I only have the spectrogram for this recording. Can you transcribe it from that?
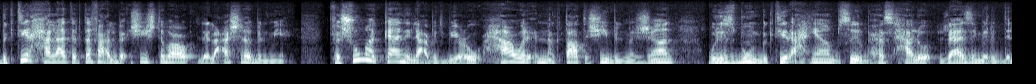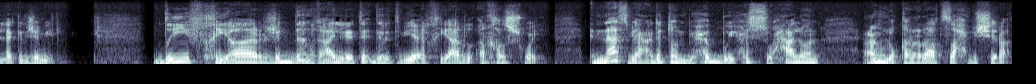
بكتير حالات ارتفع البقشيش تبعه للعشرة بالمية. فشو ما كان اللي عم بتبيعوه حاول إنك تعطي شيء بالمجان والزبون بكتير أحيان بصير بحس حاله لازم يرد لك الجميل. ضيف خيار جدا غالي لتقدر تبيع الخيار الأرخص شوي. الناس بعادتهم بيحبوا يحسوا حالهم عملوا قرارات صح بالشراء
